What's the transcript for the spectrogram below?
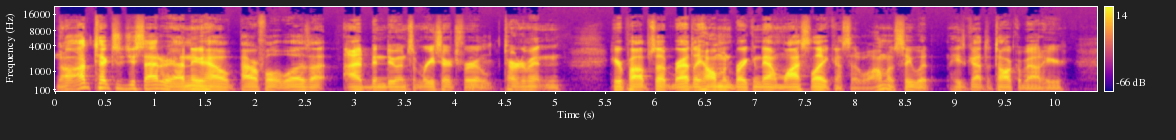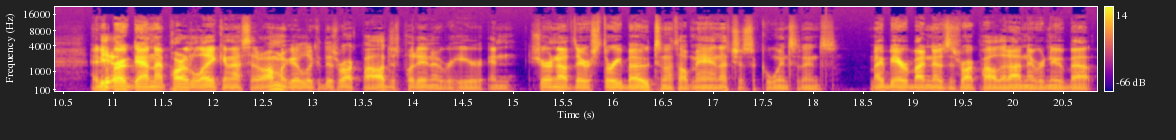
No, I texted you Saturday. I knew how powerful it was. I, I had been doing some research for a tournament, and here pops up Bradley Hallman breaking down Weiss Lake. I said, "Well, I'm going to see what he's got to talk about here." And he Yeah. broke down that part of the lake, and I said, "Well, I'm going to go look at this rock pile. I'll just put in over here." And sure enough, there's three boats, and I thought, "Man, that's just a coincidence. Maybe everybody knows this rock pile that I never knew about."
